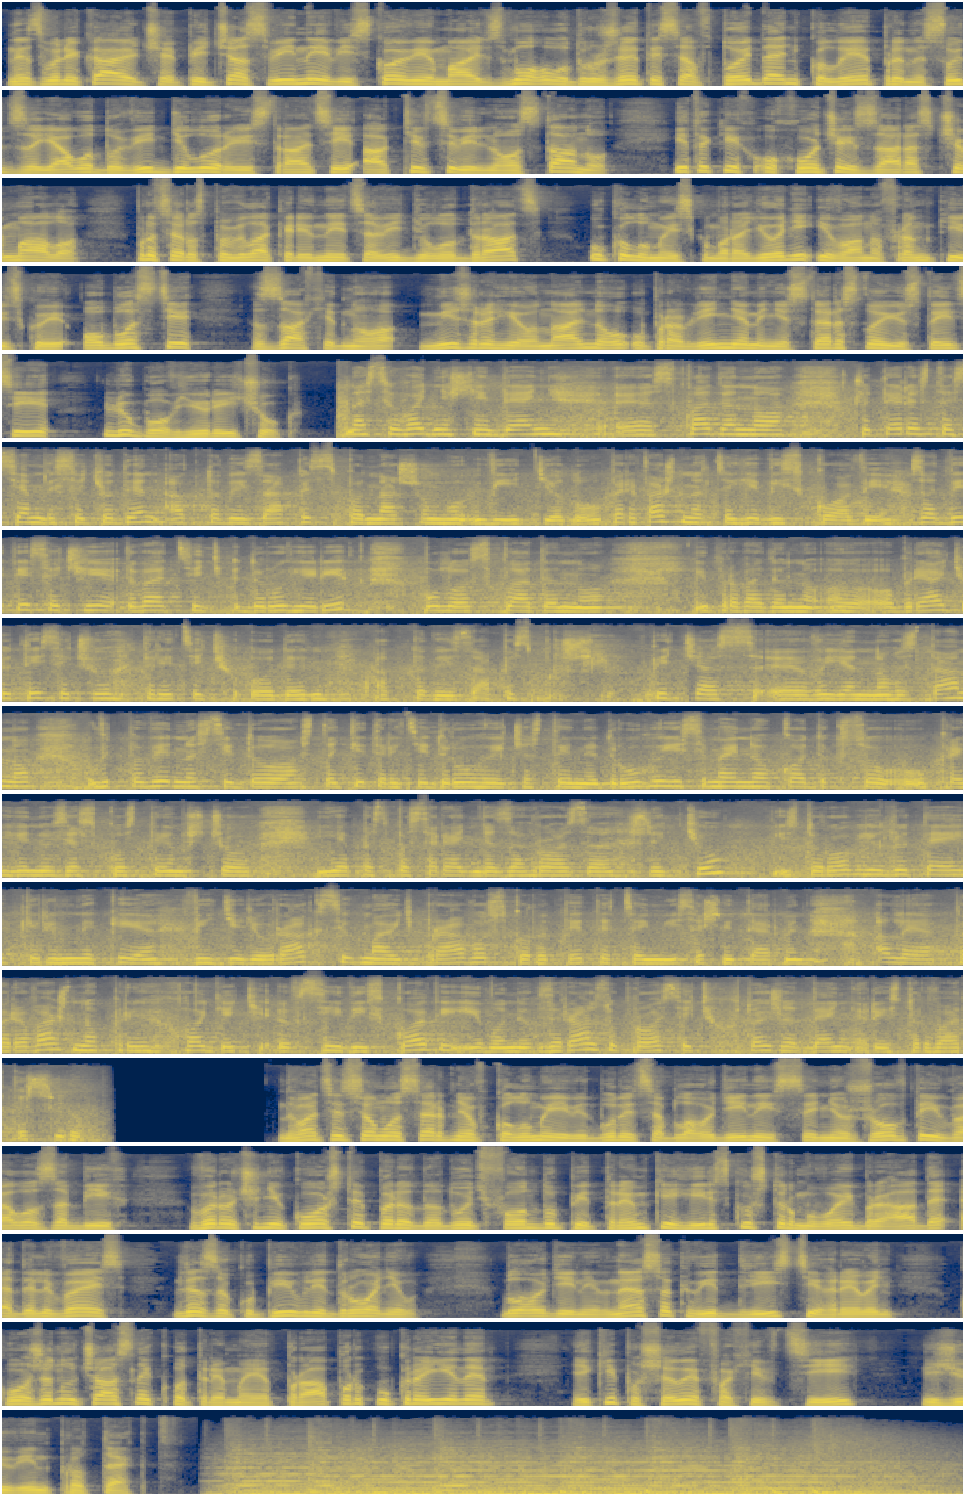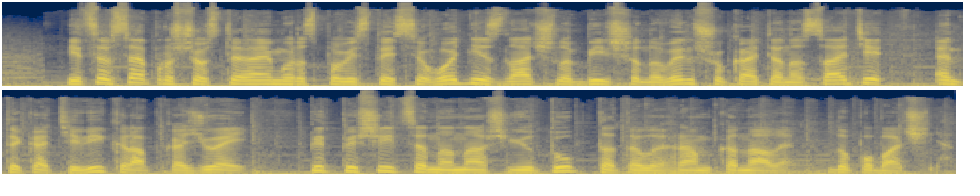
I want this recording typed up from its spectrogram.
Не зволікаючи, під час війни військові мають змогу одружитися в той день, коли принесуть заяву до відділу реєстрації актів цивільного стану. І таких охочих зараз чимало. Про це розповіла керівниця відділу ДРАЦ у Коломийському районі Івано-Франківської області Західного міжрегіонального управління Міністерства юстиції Любов Юрійчук. На сьогоднішній день е, складено 471 актовий запис по нашому відділу. Переважно це є військові. За 2022 рік було складено і проведено е, обрядів 1031 актовий запис про шлюб. Під час е, воєнного стану у відповідності до статті 32 частини 2 Сімейного кодексу України у зв'язку з тим, що є безпосередня загроза життю і здоров'ю людей. Керівники відділів РАКСів мають право скоротити цей місячний термін, але переважно приходять всі військові і вони зразу просять в той же день реєструвати шлюб. 27 серпня в Коломиї відбудеться благодійний синьо-жовтий велозабіг. Виручені кошти передадуть фонду підтримки гірсько-штурмової бригади Едельвейс для закупівлі дронів. Благодійний внесок від 200 гривень. Кожен учасник отримає прапор України, який пошили фахівці Жювін Протект. І це все про що встигаємо розповісти сьогодні. Значно більше новин шукайте на сайті ntkTV.ua. Підпишіться на наш Ютуб та телеграм-канали. До побачення.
